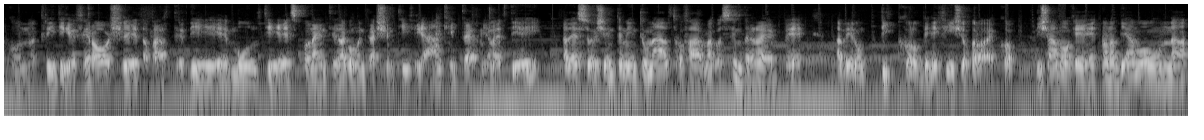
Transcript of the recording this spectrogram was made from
con critiche feroci da parte di molti esponenti della comunità scientifica, anche interni all'FDA. Adesso recentemente un altro farmaco sembrerebbe avere un piccolo beneficio, però ecco, diciamo che non abbiamo una,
